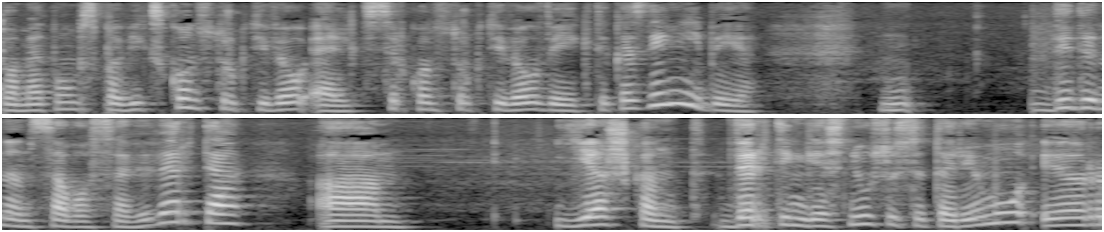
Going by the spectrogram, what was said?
tuomet mums pavyks konstruktyviau elgtis ir konstruktyviau veikti kasdienybėje, didinant savo savivertę, um, ieškant vertingesnių susitarimų ir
